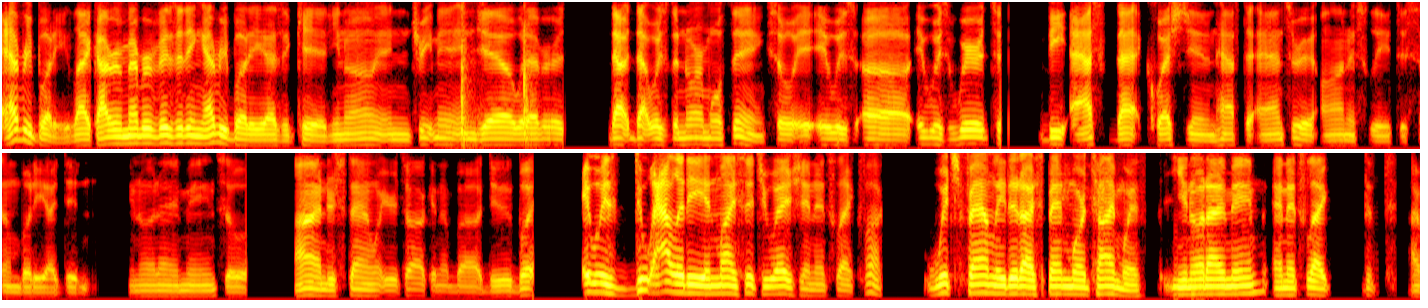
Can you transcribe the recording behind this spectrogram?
everybody. Like I remember visiting everybody as a kid, you know, in treatment in jail, whatever. That that was the normal thing. So it, it was uh it was weird to be asked that question and have to answer it honestly to somebody I didn't. You know what I mean? So I understand what you're talking about, dude. But it was duality in my situation. It's like, fuck, which family did I spend more time with? You know what I mean? And it's like, I,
